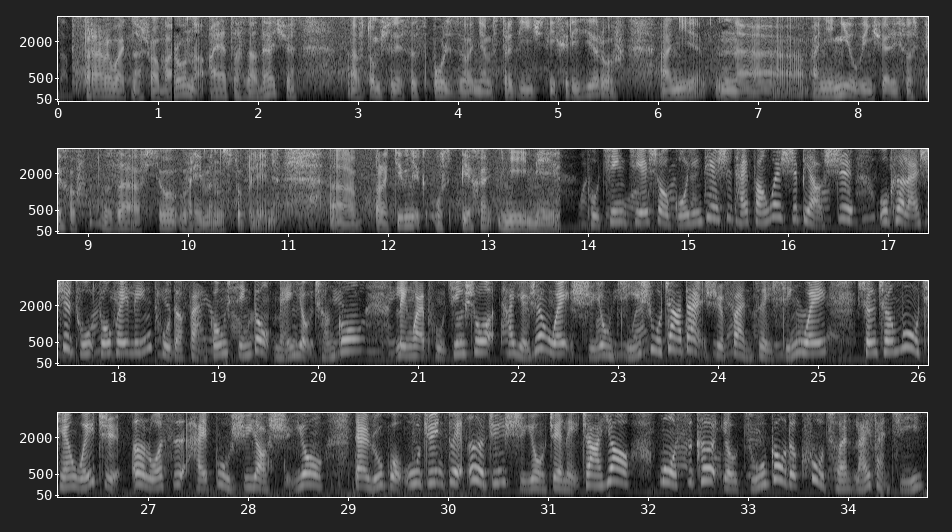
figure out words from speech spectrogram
普京接受国营电视台访问时表示，乌克兰试图夺回领土的反攻行动没有成功。另外，普京说，他也认为使用集束炸弹是犯罪行为，声称目前为止俄罗斯还不需要使用，但如果乌军对俄军使用这类炸药，莫斯科有足够的库存来反击。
